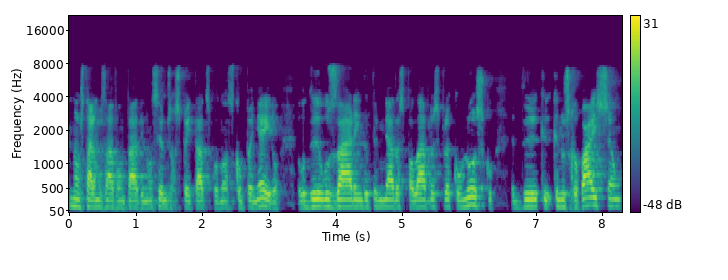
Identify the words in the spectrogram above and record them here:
não estarmos à vontade e não sermos respeitados pelo nosso companheiro, ou de usarem determinadas palavras para connosco, de, que, que, nos rebaixam,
